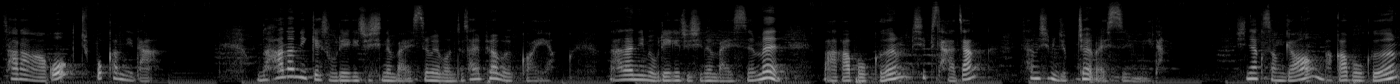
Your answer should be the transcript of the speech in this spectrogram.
사랑하고 축복합니다. 오늘 하나님께서 우리에게 주시는 말씀을 먼저 살펴볼 거예요. 하나님이 우리에게 주시는 말씀은 마가복음 14장 36절 말씀입니다. 신약성경 마가복음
